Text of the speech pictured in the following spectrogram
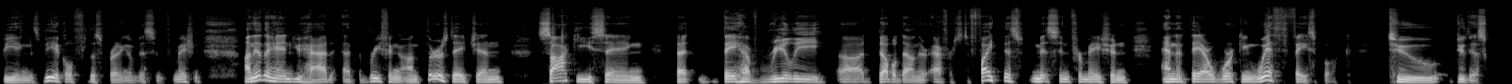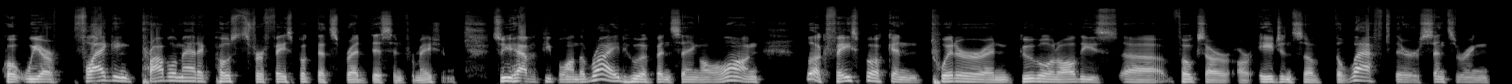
being this vehicle for the spreading of misinformation. On the other hand, you had at the briefing on Thursday, Jen Psaki saying that they have really uh, doubled down their efforts to fight this misinformation and that they are working with Facebook to do this. Quote, we are flagging problematic posts for Facebook that spread disinformation. So you have the people on the right who have been saying all along, look, Facebook and Twitter and Google and all these uh, folks are, are agents of the left. They're censoring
